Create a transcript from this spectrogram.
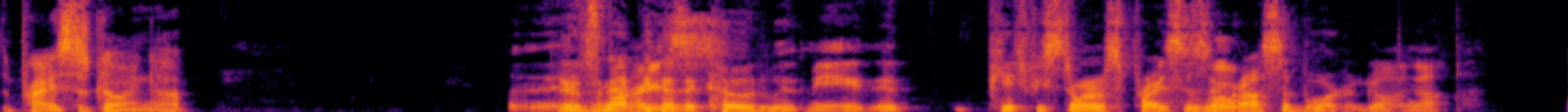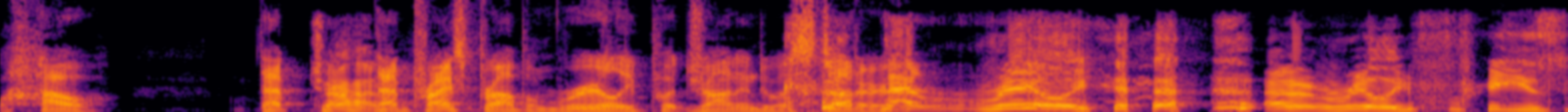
the price is going up. There's it's not price? because of code with me. It, PhpStorm's prices Whoa. across the board are going up. Wow. That John, that price problem really put John into a stutter. that really, that really freeze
